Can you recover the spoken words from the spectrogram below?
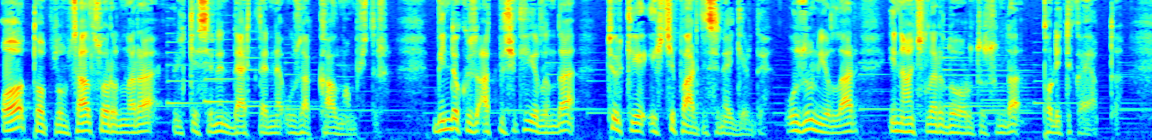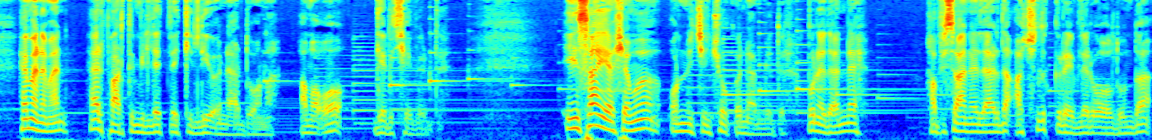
O toplumsal sorunlara, ülkesinin dertlerine uzak kalmamıştır. 1962 yılında Türkiye İşçi Partisi'ne girdi. Uzun yıllar inançları doğrultusunda politika yaptı. Hemen hemen her parti milletvekilliği önerdi ona ama o geri çevirdi. İnsan yaşamı onun için çok önemlidir. Bu nedenle hapishanelerde açlık grevleri olduğunda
